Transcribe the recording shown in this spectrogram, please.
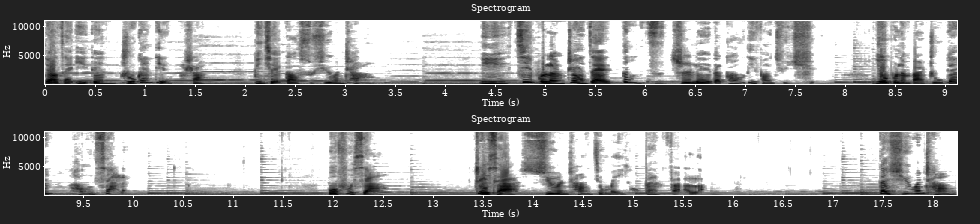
吊在一根竹竿顶上，并且告诉徐文长：“你既不能站在凳子之类的高地方去取，又不能把竹竿横下来。”伯父想，这下徐文长就没有办法了。但徐文长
